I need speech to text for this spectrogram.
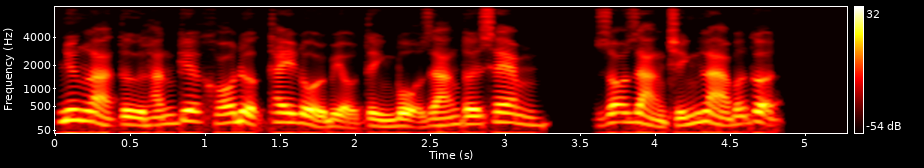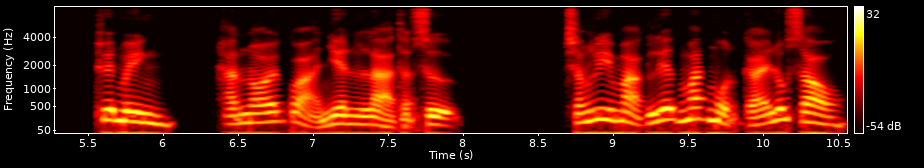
nhưng là từ hắn kia khó được thay đổi biểu tình bộ dáng tới xem, rõ ràng chính là bỡn cợt. Thuyết minh, hắn nói quả nhiên là thật sự. Trắng ly mạc liếc mắt một cái lúc sau,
